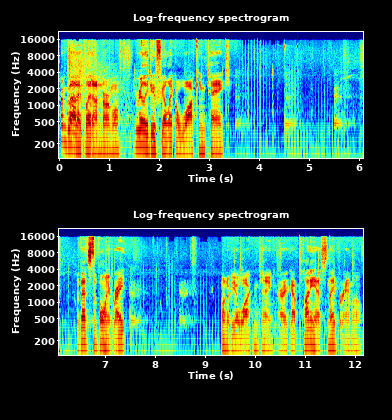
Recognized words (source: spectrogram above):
I'm glad I played on normal. You really do feel like a walking tank. But that's the point, right? Want to be a walking tank. Alright, got plenty of sniper ammo.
